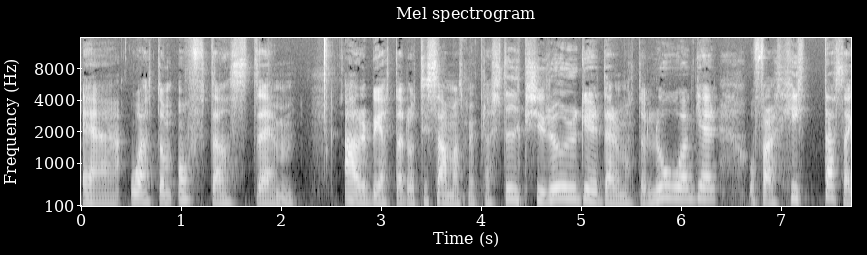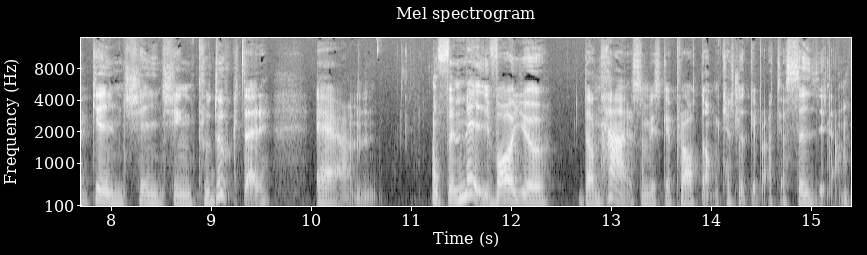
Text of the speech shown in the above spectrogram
eh, och att de oftast eh, arbetar då tillsammans med plastikkirurger, dermatologer och för att hitta så här game changing produkter. Eh, och för mig var ju den här som vi ska prata om, kanske lika bra att jag säger den,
